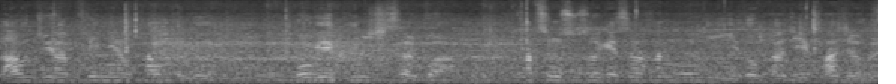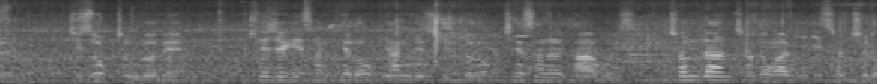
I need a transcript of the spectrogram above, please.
라운지와 프리미엄 카운터 등 고객 편의 시설과 탑승 수석에서 항공기 이동까지 과정을 지속 점검해 최적의 상태로 개항될 수 있도록 최선을 다하고 있습니다. 첨단 자동화 기기 설치로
